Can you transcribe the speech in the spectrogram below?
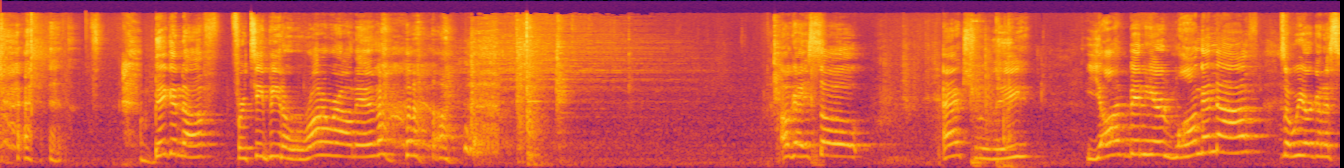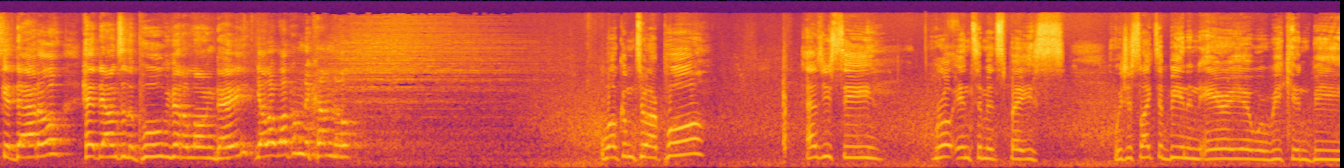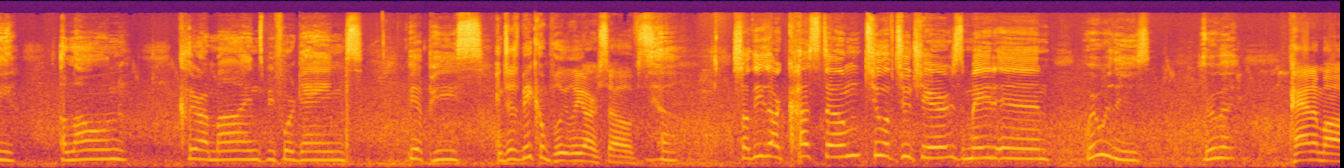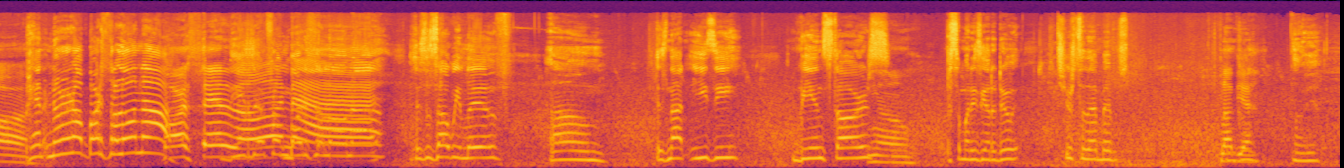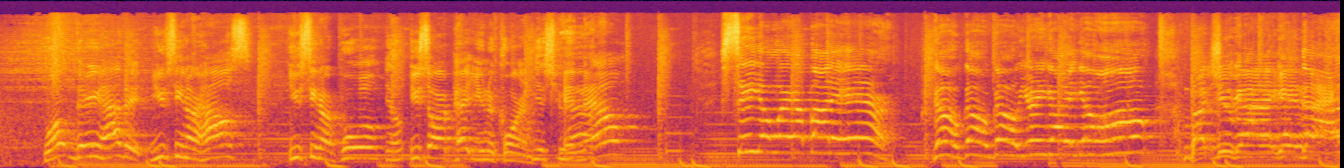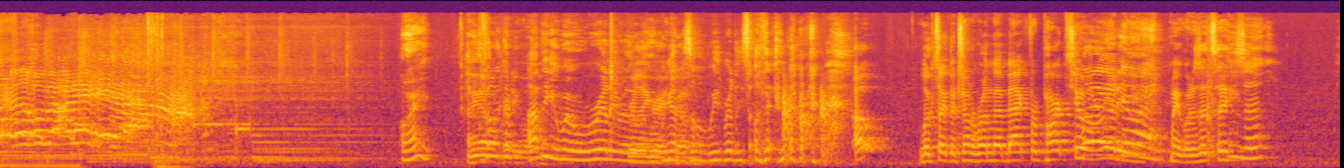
Big enough for TP to run around in. okay, so actually, y'all have been here long enough, so we are gonna skedaddle, head down to the pool. We've had a long day. Y'all are welcome to come though. Welcome to our pool. As you see, real intimate space. We just like to be in an area where we can be alone, clear our minds before games, be at peace. And just be completely ourselves. Yeah. So these are custom two of two chairs made in, where were these? Uruguay? Panama. Pan- no, no, no, Barcelona. Barcelona. These are from Barcelona. This is how we live. Um, it's not easy being stars. No. But somebody's got to do it. Cheers to that, baby. Love ya. Love you. Well, there you have it. You've seen our house. You've seen our pool. Yep. You saw our pet unicorn. Yes, you and have. now, See your way up out of here. Go, go, go. You ain't got to go home, but you got to get the hell out of here. All right. I think that feel went like pretty I think it went really, really, Really well. great we got job. So we really saw that. oh, looks like they're trying to run that back for part two What are you already. doing? Wait, what does that say? is that?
